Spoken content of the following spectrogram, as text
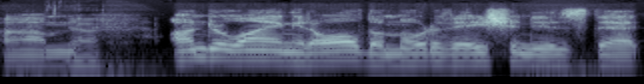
um, yeah underlying it all, the motivation is that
